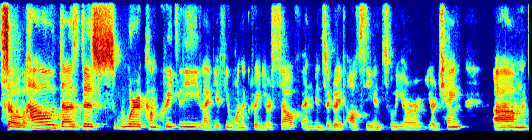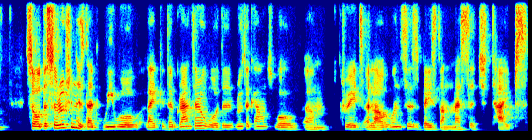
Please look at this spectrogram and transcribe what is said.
So how does this work concretely? Like if you want to create yourself and integrate authz into your, your chain, um, so the solution is that we will, like the grantor or the root account will um, create allowances based on message types.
